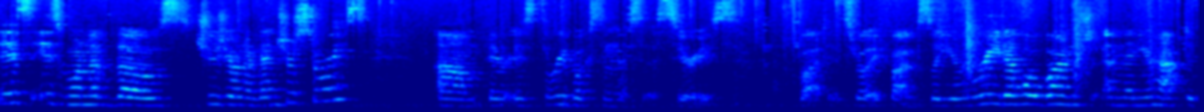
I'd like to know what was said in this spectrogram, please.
This is one of those choose your own adventure stories. Um, there is three books in this series, but it's really fun. So you read a whole bunch, and then you have to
